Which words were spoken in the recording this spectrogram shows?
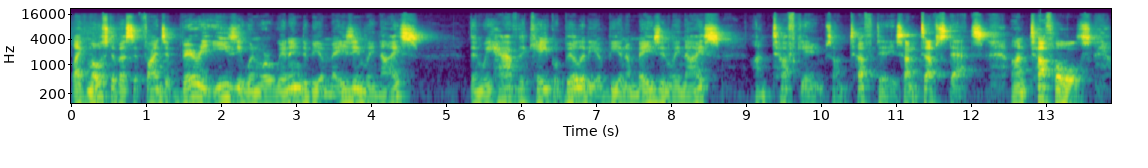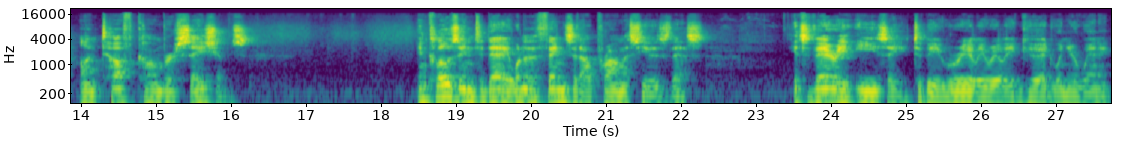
like most of us, that finds it very easy when we're winning to be amazingly nice, then we have the capability of being amazingly nice on tough games, on tough days, on tough stats, on tough holes, on tough conversations. In closing today, one of the things that I'll promise you is this. It's very easy to be really, really good when you're winning.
